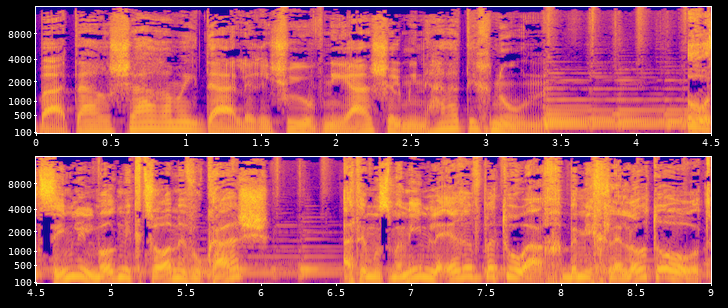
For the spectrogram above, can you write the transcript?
באתר שער המידע לרישוי ובנייה של מינהל התכנון. רוצים ללמוד מקצוע מבוקש? אתם מוזמנים לערב פתוח במכללות אורט,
